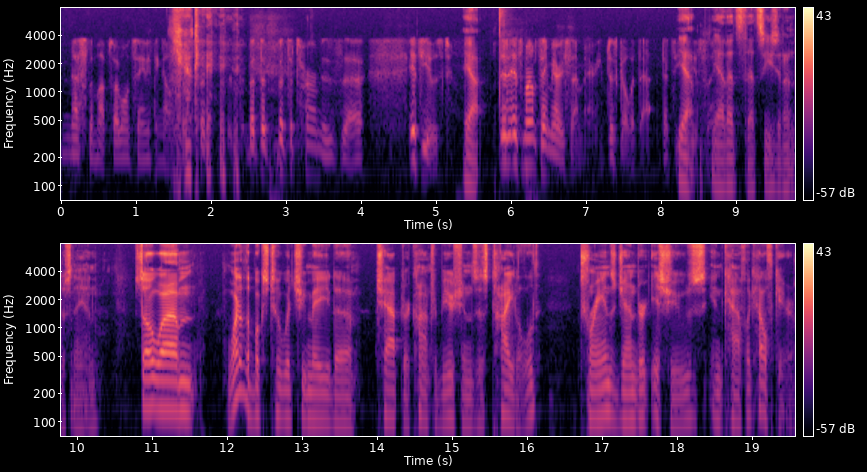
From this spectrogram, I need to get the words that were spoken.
mess them up, so I won't say anything else. But, okay. but, but, the, but the term is, uh, it's used. Yeah. It's Mount St. Mary's Seminary. Just go with that. That's yeah, yeah. That's that's easy to understand. So, um, one of the books to which you made uh, chapter contributions is titled "Transgender Issues in Catholic Healthcare."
